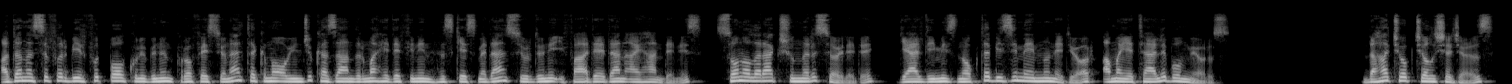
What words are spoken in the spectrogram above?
Adana 01 Futbol Kulübü'nün profesyonel takıma oyuncu kazandırma hedefinin hız kesmeden sürdüğünü ifade eden Ayhan Deniz, son olarak şunları söyledi, geldiğimiz nokta bizi memnun ediyor ama yeterli bulmuyoruz. Daha çok çalışacağız,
